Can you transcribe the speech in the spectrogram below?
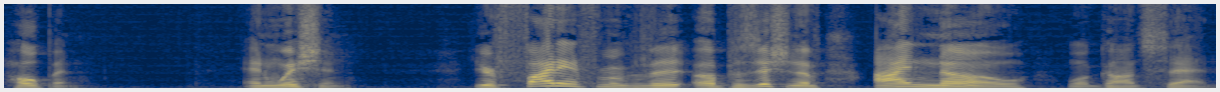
hoping and wishing. You're fighting from a, a position of, I know what God said.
